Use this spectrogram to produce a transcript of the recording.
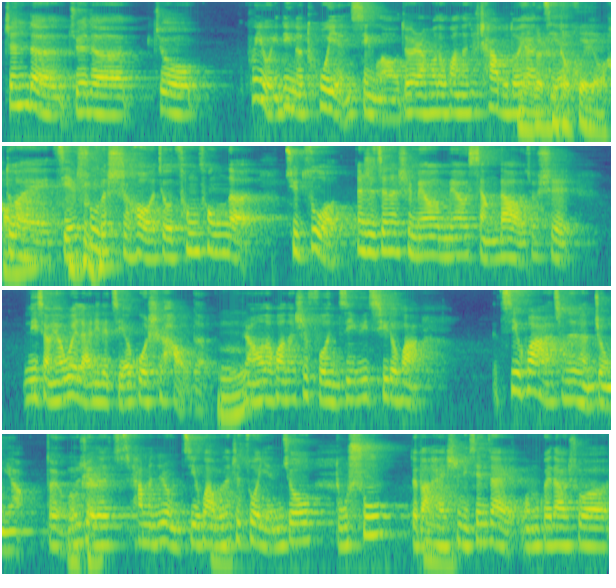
真的觉得就会有一定的拖延性了。对，然后的话呢，就差不多要结都会有？对结束的时候就匆匆的去做，但是真的是没有没有想到，就是你想要未来你的结果是好的，嗯然后的话呢是符合你自己预期的话，计划真的很重要。对我就觉得他们这种计划，无论是做研究、读书，对吧？嗯还是你现在我们回到说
